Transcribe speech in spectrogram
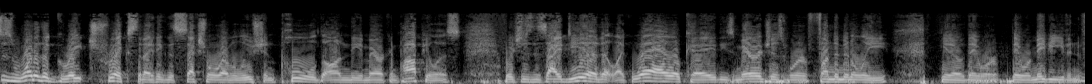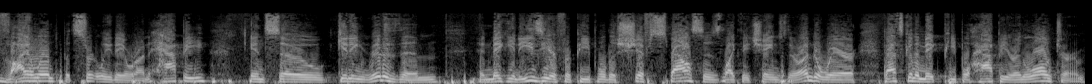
is one of the great tricks that I think the sexual revolution pulled on the American populace, which is this idea that like, well, okay, these marriages were fundamentally, you know, they were they were maybe even violent, but certainly they were unhappy, and so getting rid of them and making it easier for people to shift spouses like they change their underwear, that's going to make people happier in the long term.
